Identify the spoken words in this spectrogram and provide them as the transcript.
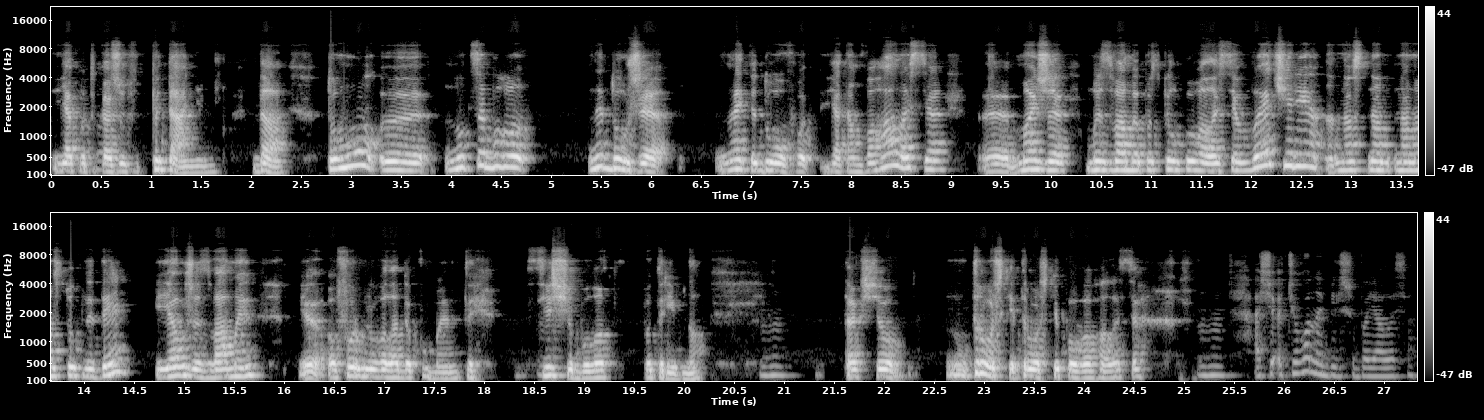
як от кажуть, питанням. Да. Тому е, ну, це було не дуже, знаєте, довго я там вагалася. Е, майже ми з вами поспілкувалися ввечері на, на, на наступний день, і я вже з вами е, оформлювала документи, всі, що було потрібно. Так що ну, трошки, трошки повагалася. А що, а чого найбільше боялися?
